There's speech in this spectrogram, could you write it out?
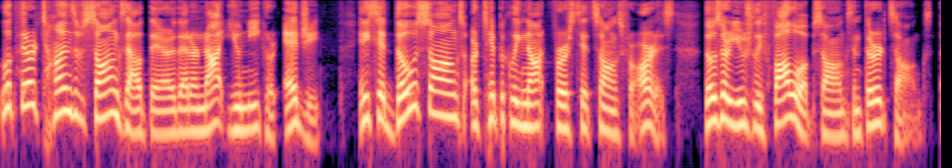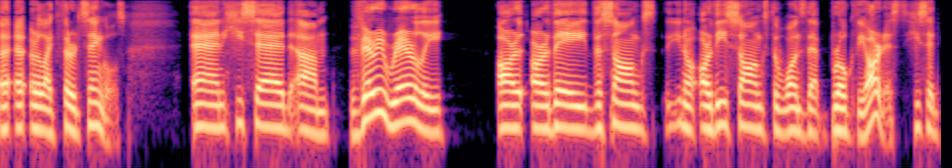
look, there are tons of songs out there that are not unique or edgy. And he said, those songs are typically not first hit songs for artists. Those are usually follow up songs and third songs, uh, uh, or like third singles. And he said, um, very rarely are are they the songs you know are these songs the ones that broke the artist? He said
